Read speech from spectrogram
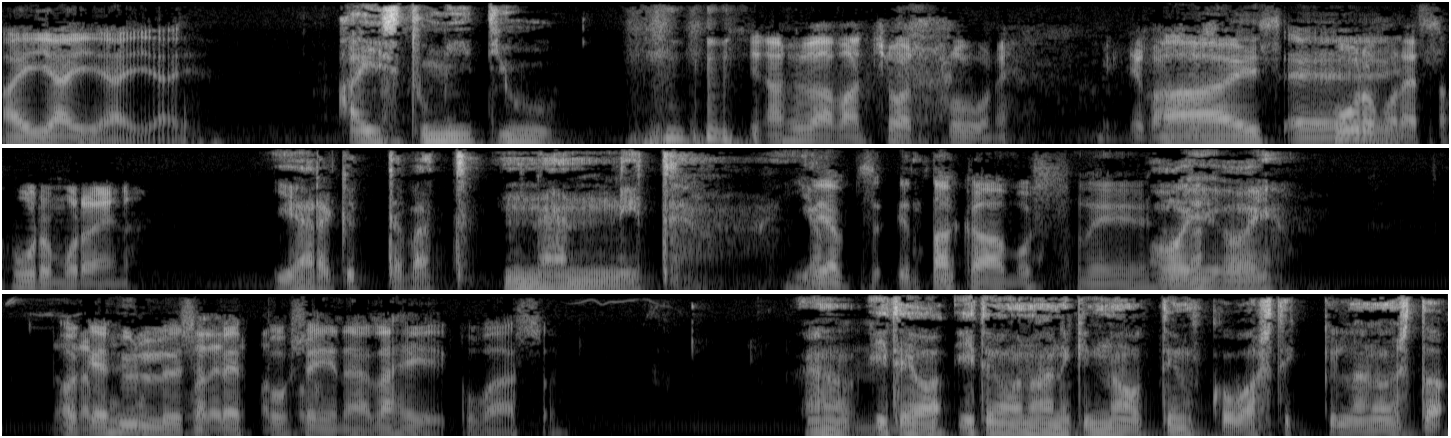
Ai ai ai ai. Ice to meet you. Siinä on hyvä vaan George Clooney, joka on siis hurmuressa hurmureina. Järkyttävät nännit. Ja, ja takaamus, niin. Oi oi. Oikein hyllyy se Välittömät Peppu siinä lähikuvassa. Itse ite on ainakin nauttinut kovasti kyllä noista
